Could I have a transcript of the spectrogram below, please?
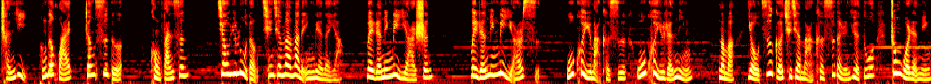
陈毅、彭德怀、张思德、孔繁森、焦裕禄等千千万万的英烈那样，为人民利益而生，为人民利益而死，无愧于马克思，无愧于人民，那么有资格去见马克思的人越多，中国人民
